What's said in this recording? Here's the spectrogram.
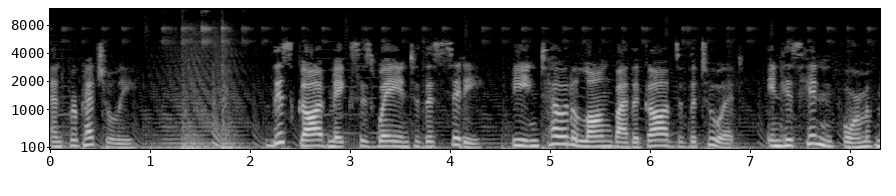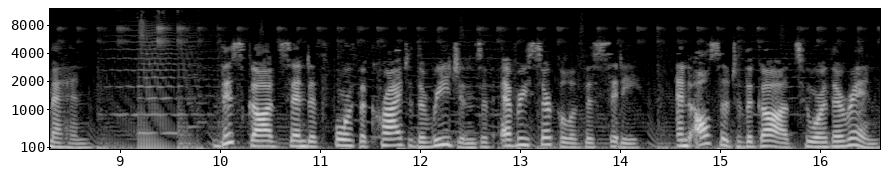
and perpetually. This god makes his way into this city, being towed along by the gods of the Tuat, in his hidden form of Mehen. This god sendeth forth a cry to the regions of every circle of this city, and also to the gods who are therein,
